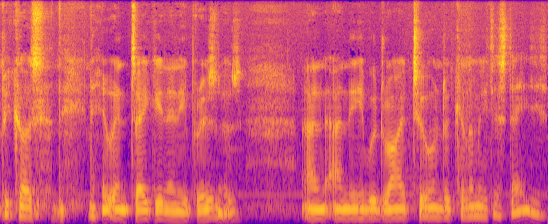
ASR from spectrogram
because they, they weren't taking any prisoners, and, and he would ride 200 kilometre stages.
